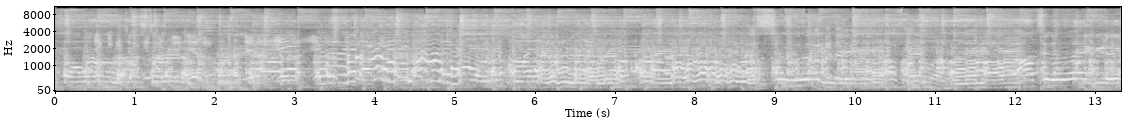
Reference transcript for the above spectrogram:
for one, restorator. Out to the lake.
